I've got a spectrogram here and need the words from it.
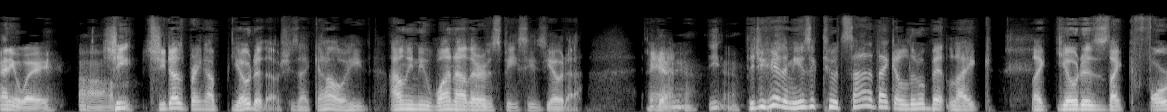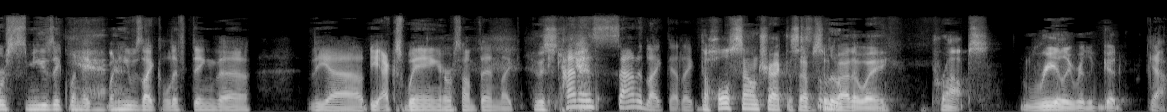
anyway, um, she she does bring up Yoda though. She's like, oh, he. I only knew one other of his species, Yoda. again, yeah, yeah. Did you hear the music too? It sounded like a little bit like like Yoda's like force music when they when he was like lifting the the uh the X-wing or something. Like it was kind of sounded like that. Like the whole soundtrack this episode, by the way, props, really, really good. Yeah.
